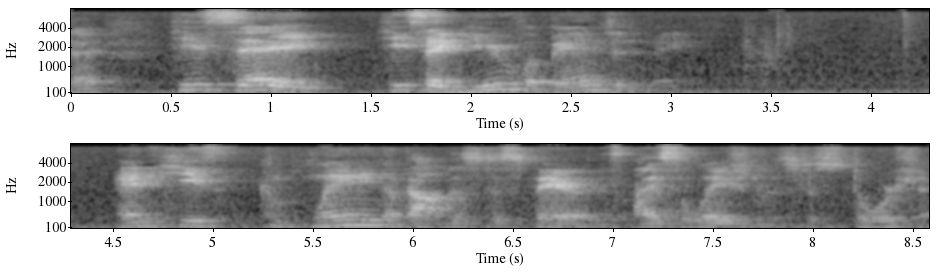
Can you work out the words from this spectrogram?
Okay? He's saying, he's saying, You've abandoned me. And he's complaining about this despair, this isolation, this distortion.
